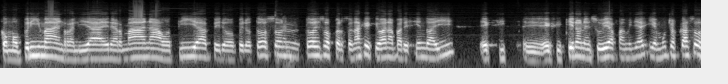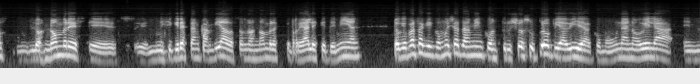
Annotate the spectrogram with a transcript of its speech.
como prima, en realidad era hermana o tía, pero, pero todos son, todos esos personajes que van apareciendo ahí eh, existieron en su vida familiar y en muchos casos los nombres ni siquiera están cambiados, son los nombres reales que tenían. Lo que pasa que como ella también construyó su propia vida como una novela en,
